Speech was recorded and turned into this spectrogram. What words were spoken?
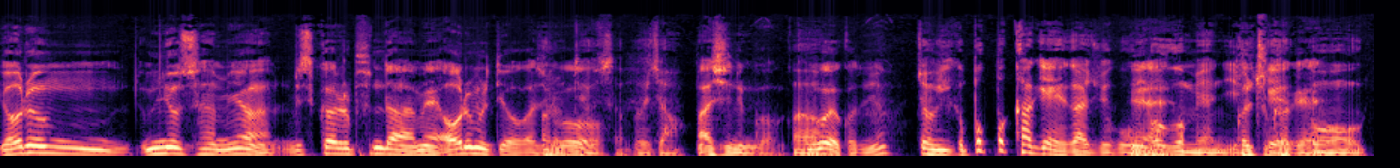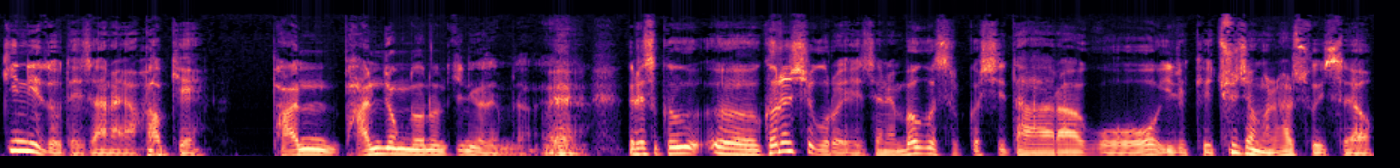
여름 음료수 하면 미숫가루를 푼 다음에 얼음을 띄워가지고 얼음 그죠. 마시는 거 어. 그거였거든요. 좀 이거 뻑뻑하게 해가지고 네. 먹으면 이렇게 걸쭉하게. 어, 끼니도 되잖아요. 함께. 반, 반 정도는 끼니가 됩니다. 예. 네. 그래서 그, 어, 그런 식으로 예전에 먹었을 것이다라고 이렇게 추정을 할 수 있어요.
